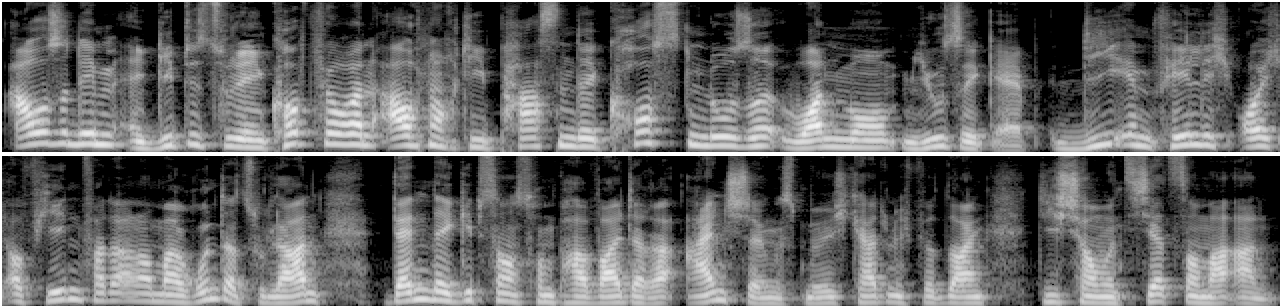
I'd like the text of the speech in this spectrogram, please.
Außerdem gibt es zu den Kopfhörern auch noch die passende kostenlose One More Music App. Die empfehle ich euch auf jeden Fall da nochmal runterzuladen, denn da gibt es noch so ein paar weitere Einstellungsmöglichkeiten und ich würde sagen, die schauen wir uns jetzt nochmal an.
